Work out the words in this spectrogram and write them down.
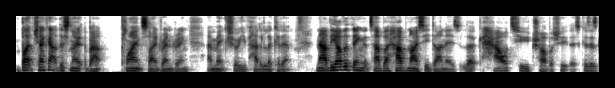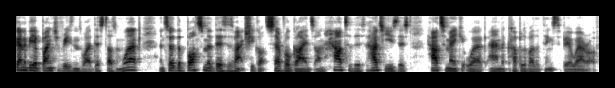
But check out this note about client-side rendering and make sure you've had a look at it. Now, the other thing that Tableau have nicely done is look how to troubleshoot this because there's going to be a bunch of reasons why this doesn't work. And so at the bottom of this has actually got several guides on how to this, how to use this, how to make it work, and a couple of other things to be aware of.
